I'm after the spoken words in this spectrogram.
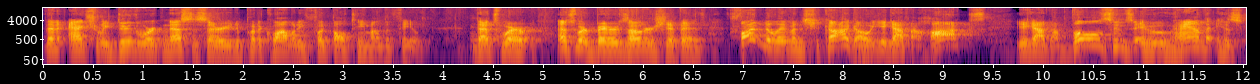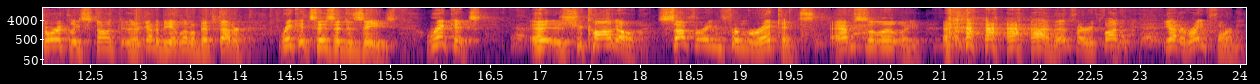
than actually do the work necessary to put a quality football team on the field. That's where that's where Bears ownership is. Fun to live in Chicago. You got the Hawks, you got the Bulls who have historically stunk. They're going to be a little bit better. Ricketts is a disease. Ricketts uh, Chicago, suffering from rickets. Absolutely. That's very funny. You got to write for me.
